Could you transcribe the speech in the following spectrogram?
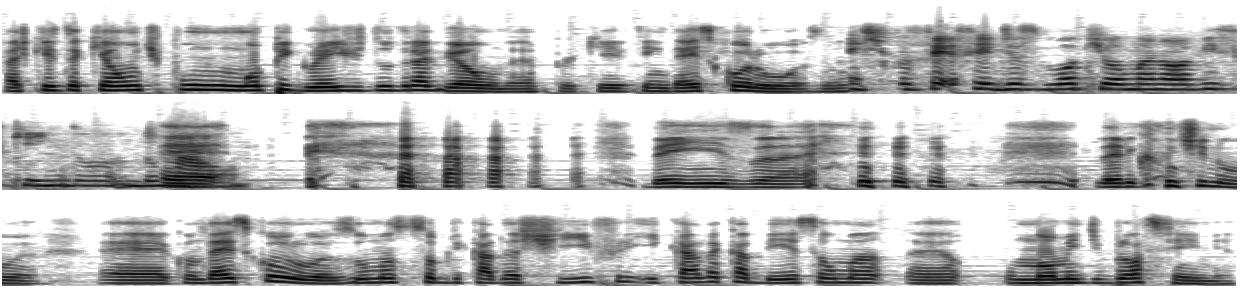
Acho que esse daqui é um tipo um upgrade do dragão, né? Porque ele tem 10 coroas, né? É tipo, você, desbloqueou uma nova skin do, do É. mal. Bem isso, né? Daí ele continua. é, com 10 coroas, uma sobre cada chifre e cada cabeça uma, é, um nome de blasfêmia.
